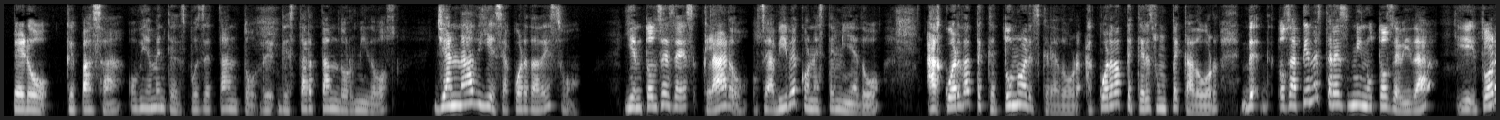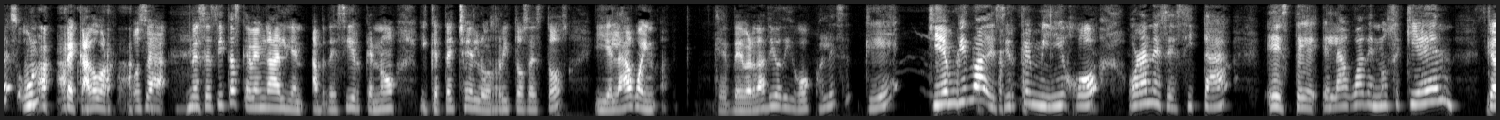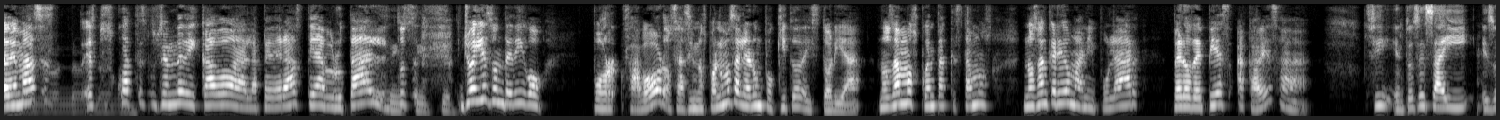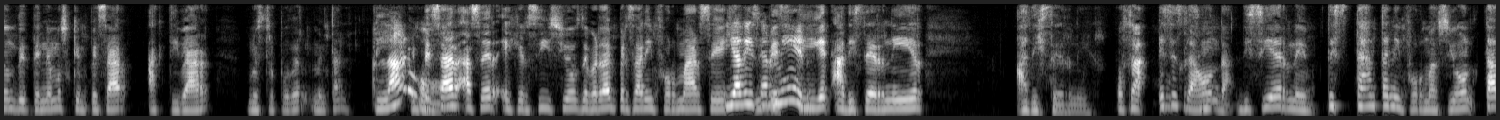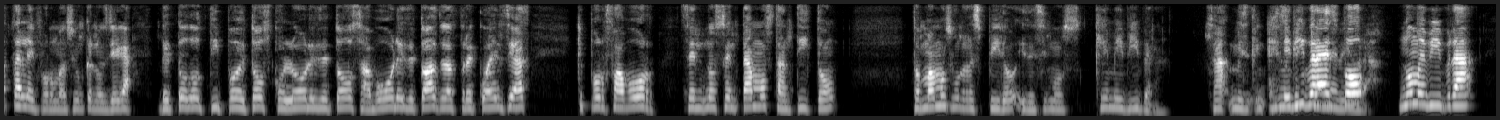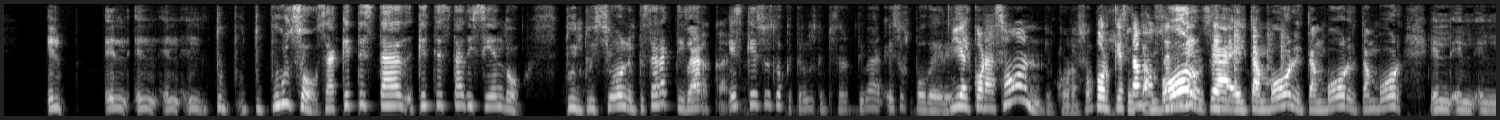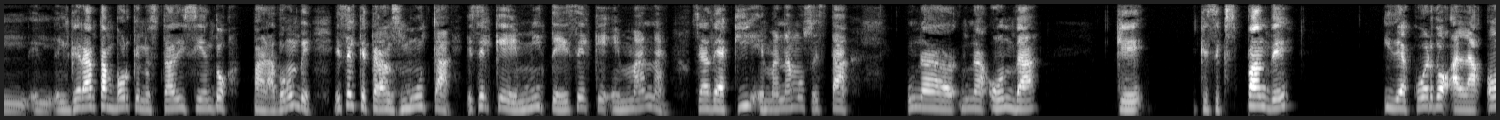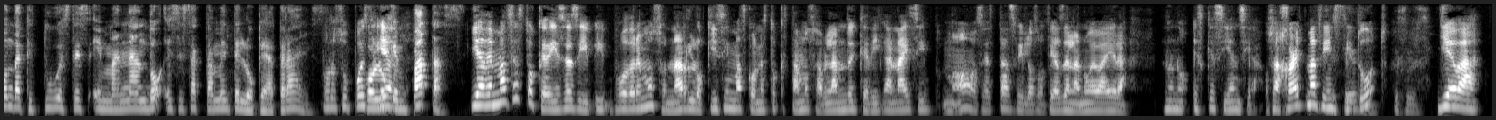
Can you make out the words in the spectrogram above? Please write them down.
Pero, ¿qué pasa? Obviamente, después de tanto, de, de estar tan dormidos, ya nadie se acuerda de eso. Y entonces es, claro, o sea, vive con este miedo. Acuérdate que tú no eres creador. Acuérdate que eres un pecador. De- o sea, tienes tres minutos de vida y tú eres un pecador. O sea, necesitas que venga alguien a decir que no y que te eche los ritos estos y el agua. y- que de verdad yo digo, ¿cuál es? ¿Qué? ¿Quién vino a decir que mi hijo ahora necesita este el agua de no sé quién? Sí, que además no, no, no, estos no. cuates pues se han dedicado a la pederastia brutal. Sí, Entonces, sí. yo ahí es donde digo, por favor, o sea, si nos ponemos a leer un poquito de historia, nos damos cuenta que estamos, nos han querido manipular, pero de pies a cabeza. Sí, entonces ahí es donde tenemos que empezar a activar nuestro poder mental. Claro. Empezar a hacer ejercicios, de verdad empezar a informarse. Y a discernir. a discernir. A discernir. O sea, esa es la sí. onda. Disciernen. Es tanta la información, tanta la información que nos llega de todo tipo, de todos colores, de todos sabores, de todas las frecuencias, que por favor se- nos sentamos tantito, tomamos un respiro y decimos, ¿qué me vibra? O sea, me, Es me que vibra ¿qué me esto, vibra? no me vibra el, el, el, el- el- tu, tu pulso, o sea, ¿qué te, está, ¿qué te está diciendo? Tu intuición, empezar a activar. Es que eso es lo que tenemos que empezar a activar, esos poderes. Y el corazón. El corazón. Porque pues, estamos en tambor, o mente. sea, el tambor, el tambor, el tambor, el, el, el, el- el gran tambor que nos está diciendo para dónde. Es el que transmuta, es el que emite, es el que emana. O sea, de aquí emanamos esta, una, una onda que, que se expande y de acuerdo a la onda que tú estés emanando es exactamente lo que atraes. Por supuesto. con lo que empatas. y además esto que dices, y, y podremos sonar loquísimas con esto que estamos hablando y que digan, ay, sí, no, o sea, estas filosofías de la nueva era. No, no, es que es ciencia. O sea, HeartMath Institute Es es lleva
